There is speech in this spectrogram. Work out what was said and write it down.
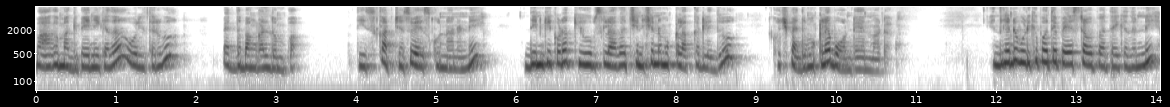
బాగా మగ్గిపోయినాయి కదా ఉల్లితరుగు పెద్ద బంగాళదుంప. తీసి కట్ చేసి వేసుకున్నానండి. దీనికి కూడా క్యూబ్స్ లాగా చిన్న చిన్న ముక్కలు అక్కర్లేదు. కొంచెం పెద్ద ముక్కలే బాగుంటాయి అన్నమాట. ఎందుకంటే ఉడికిపోతే పేస్ట్ అయిపోతాయి కదండి.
